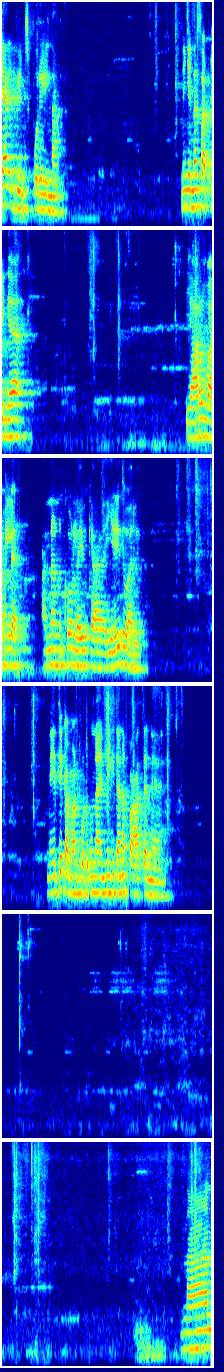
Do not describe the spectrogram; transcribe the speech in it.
கேரட் பீன்ஸ் பொரியல்ண்ணா. நீங்கள் என்ன சாப்பிட்டீங்க? யாரும் வரல. அண்ணனுக்கும் லைவ் கே எழுதுவார். நேற்றே கமெண்ட் போட்டுக்கணும். நான் இன்னைக்கு தானே பார்த்தேனே. நான்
